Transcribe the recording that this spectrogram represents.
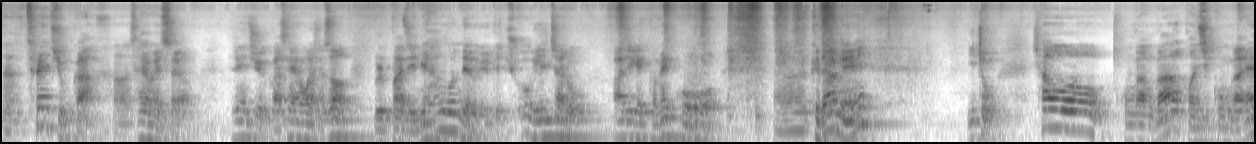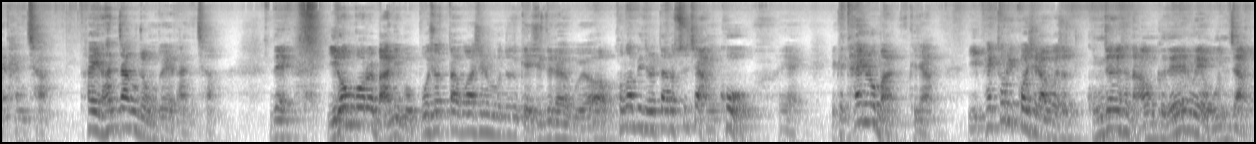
아, 트렌치 육가 어, 사용했어요. 트렌치 육가 사용하셔서 물 빠짐이 한 군데로 이렇게 쭉 일자로 빠지게끔 했고 어, 그 다음에 이쪽 샤워 공간과 건식 공간의 단차 타일 한 장 정도의 단차 근데 이런 거를 많이 못 보셨다고 하시는 분들도 계시더라고요. 코너비드를 따로 쓰지 않고 예, 이렇게 타일로만 그냥 이 팩토리 컷이라고 해서 공장에서 나온 그대로의 온장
